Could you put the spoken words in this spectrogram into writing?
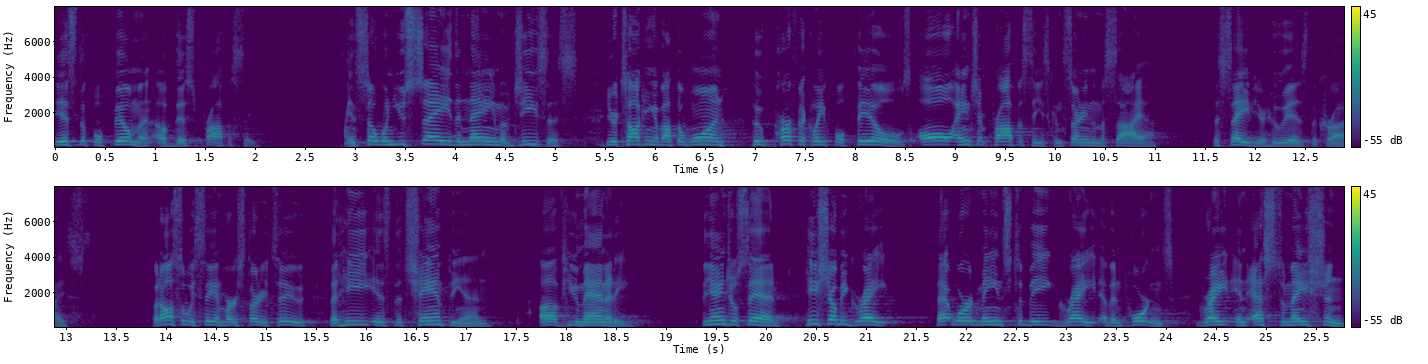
is the fulfillment of this prophecy. And so when you say the name of Jesus, you're talking about the one who perfectly fulfills all ancient prophecies concerning the Messiah, the Savior who is the Christ. But also, we see in verse 32 that he is the champion of humanity. The angel said, He shall be great. That word means to be great, of importance, great in estimation.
